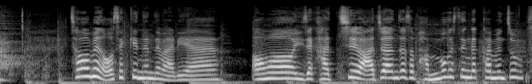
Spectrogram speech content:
처음엔 어색했는데 말이야 어머 이제 같이 마주 앉아서 밥 먹을 생각하면 좀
